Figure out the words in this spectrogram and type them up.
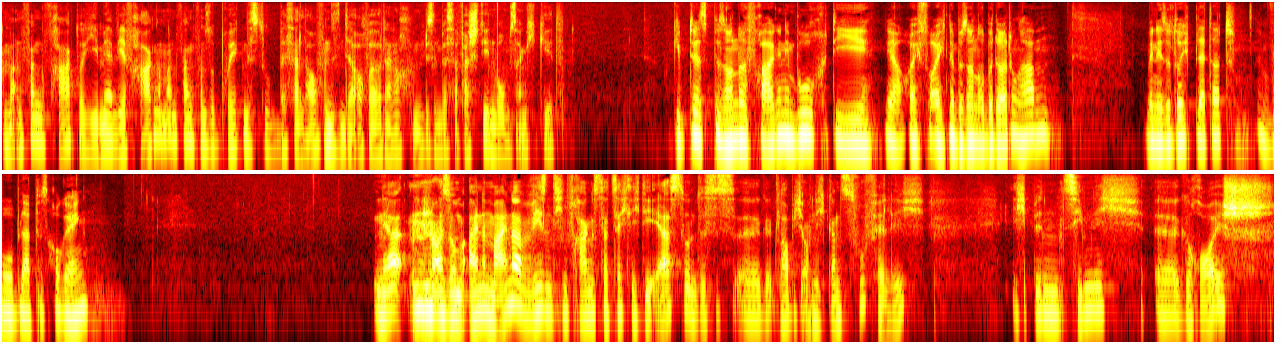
am Anfang fragt oder je mehr wir fragen am Anfang von so Projekten, desto besser laufen sind ja auch, weil wir dann auch ein bisschen besser verstehen, worum es eigentlich geht. Gibt es besondere Fragen in dem Buch, die ja, euch für euch eine besondere Bedeutung haben? Wenn ihr so durchblättert, wo bleibt das Auge hängen? Ja, also eine meiner wesentlichen Fragen ist tatsächlich die erste und das ist, äh, glaube ich, auch nicht ganz zufällig. Ich bin ziemlich äh, geräusch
